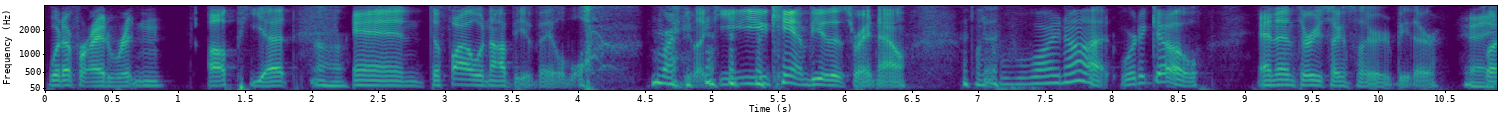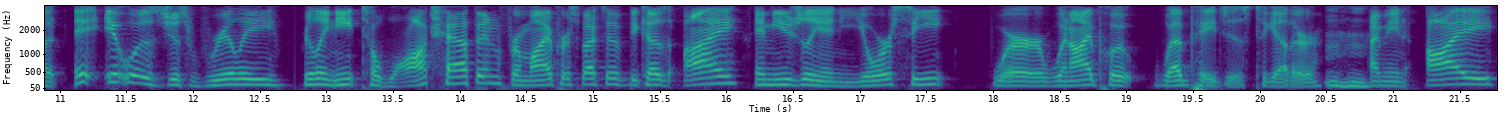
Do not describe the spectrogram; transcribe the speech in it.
whatever I had written up yet, and the file would not be available. Right. like you, you can't view this right now. I'm like, why not? Where'd it go? And then 30 seconds later, it'd be there. Right. But it, it was just really, really neat to watch happen from my perspective because I am usually in your seat where when I put web pages together, mm-hmm. I mean, I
